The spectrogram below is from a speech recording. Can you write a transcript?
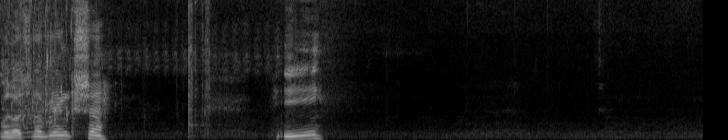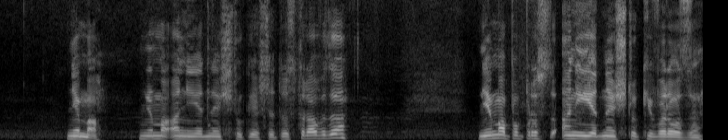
wylać na większe i nie ma. Nie ma ani jednej sztuki jeszcze. Tu sprawdzę. Nie ma po prostu ani jednej sztuki warozy.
